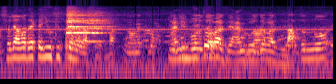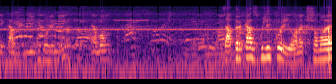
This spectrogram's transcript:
আসলে আমাদের একটা ইউটিউব চ্যানেল আছে অনেক লোক আমি বলতে পারছি, আমি বলতে পারছি। তার জন্য এই কাজগুলি করিনি। এবং যাদের কাজগুলি করি অনেক সময়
